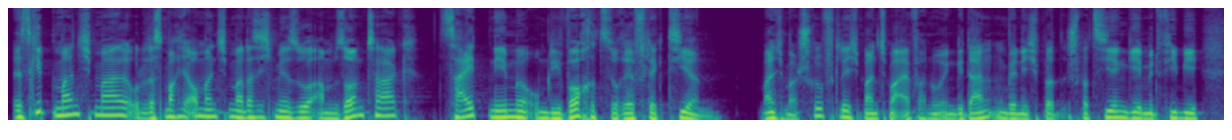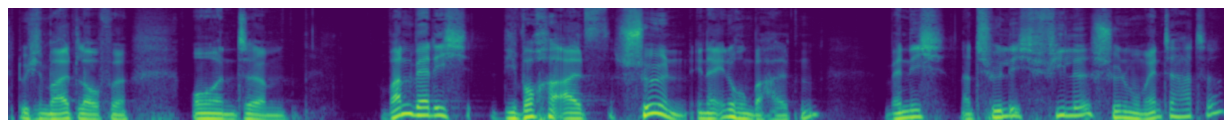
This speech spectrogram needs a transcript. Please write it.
Es gibt manchmal, oder das mache ich auch manchmal, dass ich mir so am Sonntag Zeit nehme, um die Woche zu reflektieren. Manchmal schriftlich, manchmal einfach nur in Gedanken, wenn ich spazieren gehe mit Phoebe durch den Wald laufe. Und ähm, wann werde ich die Woche als schön in Erinnerung behalten? Wenn ich natürlich viele schöne Momente hatte,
